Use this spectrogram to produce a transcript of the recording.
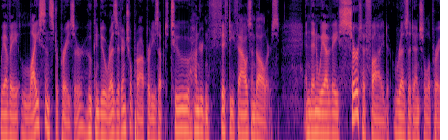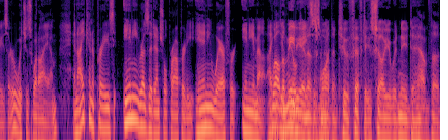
We have a licensed appraiser who can do residential properties up to $250,000. And then we have a certified residential appraiser, which is what I am, and I can appraise any residential property anywhere for any amount. I well, the median is more than 250, so you would need to have the,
